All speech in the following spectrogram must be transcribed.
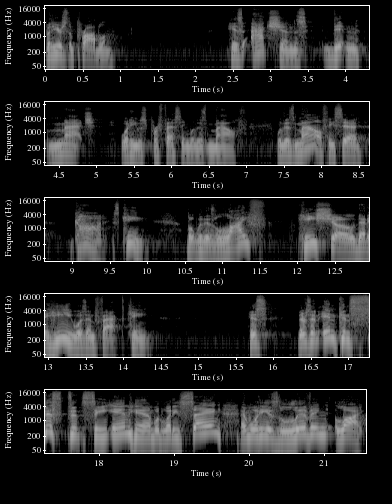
But here's the problem his actions didn't match what he was professing with his mouth. With his mouth, he said, God is king. But with his life, he showed that he was in fact king. His, there's an inconsistency in him with what he's saying and what he is living like.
